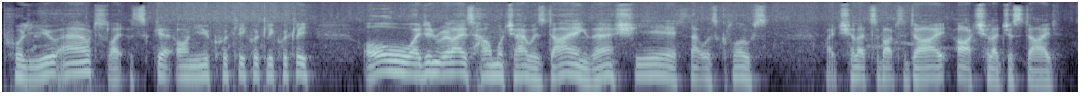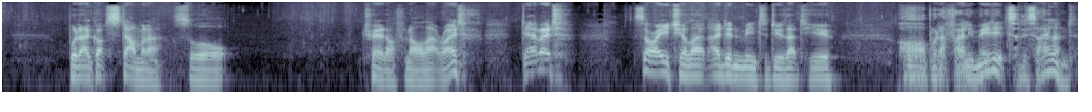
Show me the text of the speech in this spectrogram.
pull you out? Like, let's get on you quickly, quickly, quickly. Oh, I didn't realise how much I was dying there. Shit, that was close. Right, Chillette's about to die. Oh, Chillette just died. But I got stamina, so... Trade-off and all that, right? Damn it! Sorry, Chillette, I didn't mean to do that to you. Oh, but I finally made it to this island.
